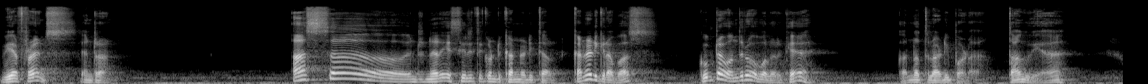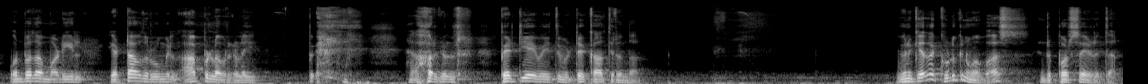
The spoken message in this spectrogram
we are friends என்றான். அசோ என்று நிறைய சிரித்து கொண்டு கண்ணடித்தாள். கண்ணடிக்கிறா பாஸ் கூப்பிட்டா வந்துடுவா போல இருக்கே. கன்னத்தில் அடிப்பாடா. தாங்குவியா? ஒன்பதாம் மாடியில் எட்டாவது ரூமில் ஆப்பிள் அவர்களை அவர்கள் பெட்டியை வைத்துவிட்டு காத்திருந்தான். இவனுக்கு எதாவது கொடுக்கணுமா பாஸ்? என்று பர்ஸை எடுத்தான்.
